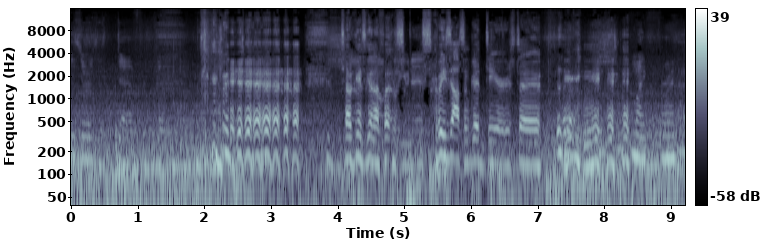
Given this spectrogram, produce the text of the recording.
deserves is death. Token's gonna put, squeeze out some good tears too. My friend.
